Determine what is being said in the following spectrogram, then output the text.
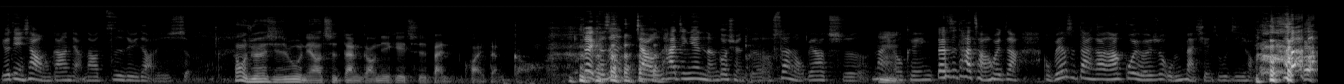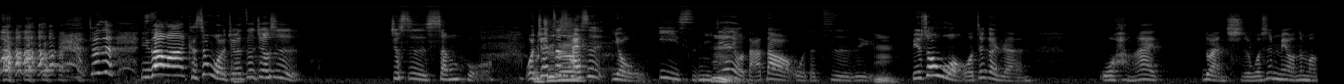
有点像我们刚刚讲到自律到底是什么。那我觉得其实如果你要吃蛋糕，你也可以吃半块蛋糕。对，可是 假如他今天能够选择，算了，我不要吃了，那也 OK、嗯。但是他常常会这样，我不要吃蛋糕，然后过一会儿说，我们去买咸酥鸡好了。就是你知道吗？可是我觉得这就是就是生活，我觉得这才是有意思。你今天有达到我的自律，嗯，比如说我我这个人，我很爱乱吃，我是没有那么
